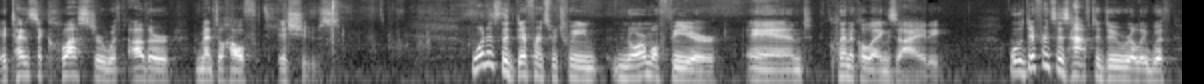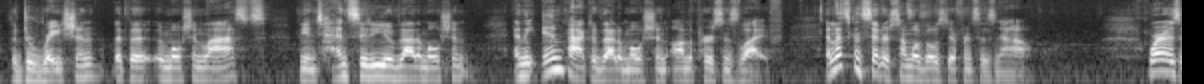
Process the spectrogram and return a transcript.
It tends to cluster with other mental health issues. What is the difference between normal fear and clinical anxiety? Well, the differences have to do really with the duration that the emotion lasts, the intensity of that emotion, and the impact of that emotion on the person's life. And let's consider some of those differences now. Whereas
